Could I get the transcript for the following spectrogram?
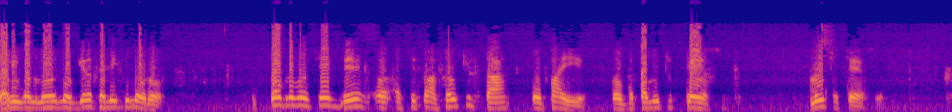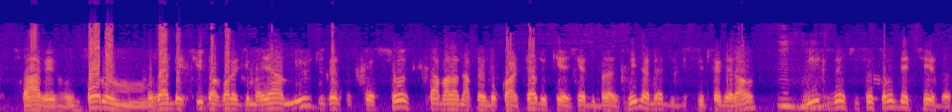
não me engano, o Nogueira também ignorou. Então, para você ver a, situação que está o país. Então, está muito tenso, muito tenso, sabe? Foram já detidos agora de manhã 1.200 pessoas que estavam lá na frente do quartel do QG de Brasília, né, do Distrito Federal. Uhum. 1.200 pessoas são detidas.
